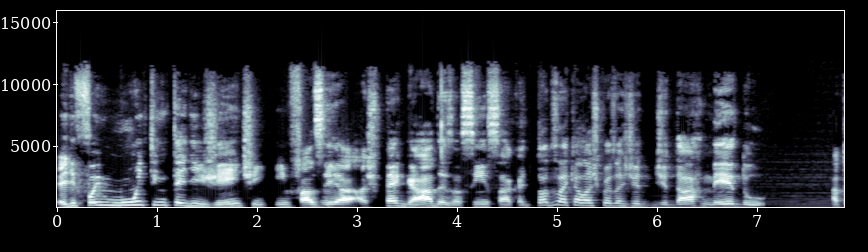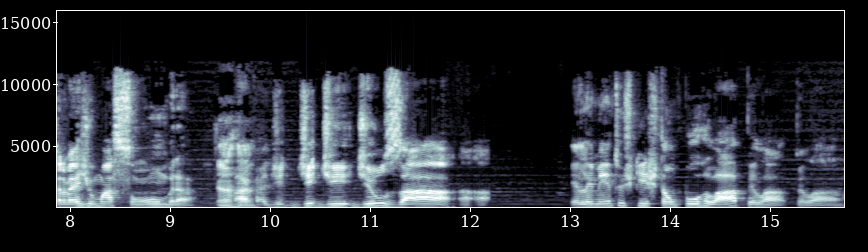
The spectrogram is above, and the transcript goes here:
ele foi muito inteligente em fazer as pegadas, assim, saca? Todas aquelas coisas de, de dar medo através de uma sombra, Aham. saca? De, de, de, de usar a- a- elementos que estão por lá pela, pela,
